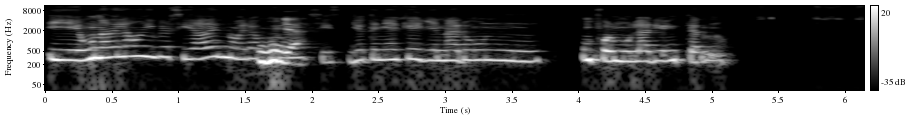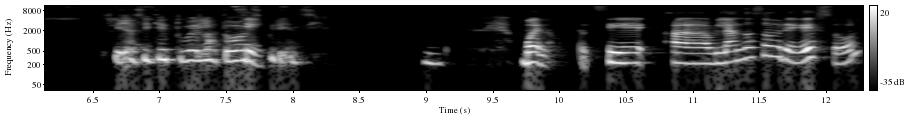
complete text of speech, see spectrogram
Y una de las universidades no era por yo tenía que llenar un, formulario interno. Sí, así que tuve las dos experiencias. Bueno, si, hablando sobre eso,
